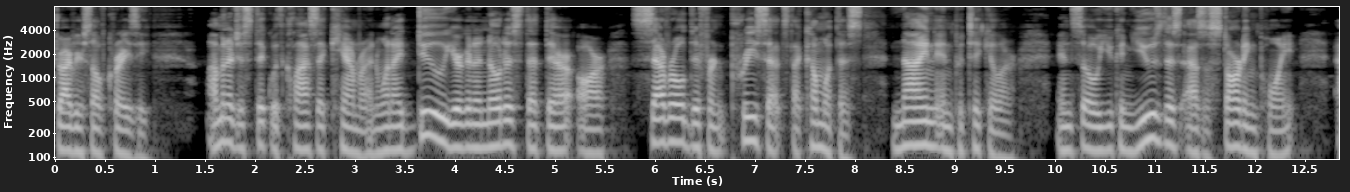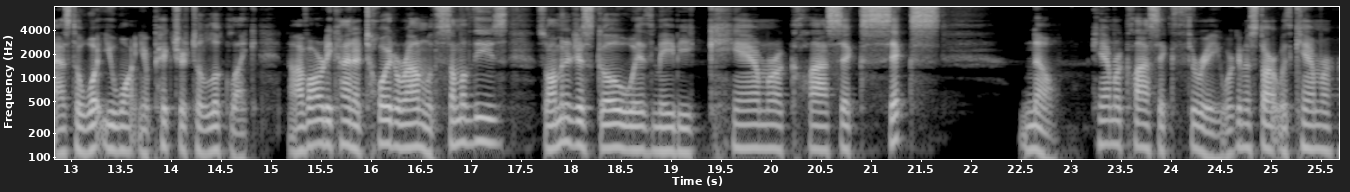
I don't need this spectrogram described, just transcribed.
drive yourself crazy. I'm going to just stick with classic camera. And when I do, you're going to notice that there are several different presets that come with this, nine in particular. And so you can use this as a starting point as to what you want your picture to look like. Now I've already kind of toyed around with some of these, so I'm going to just go with maybe Camera Classic 6. No, Camera Classic 3. We're going to start with Camera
